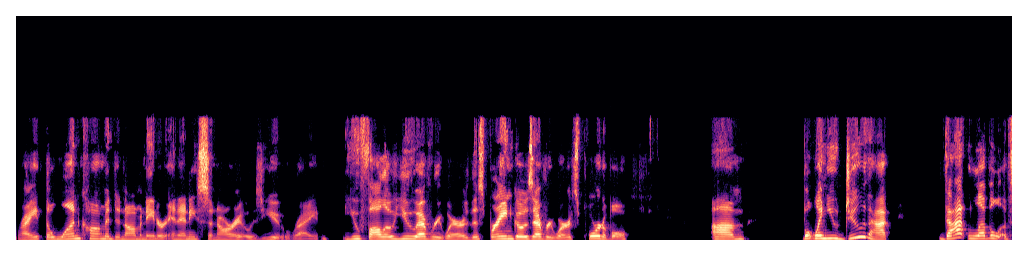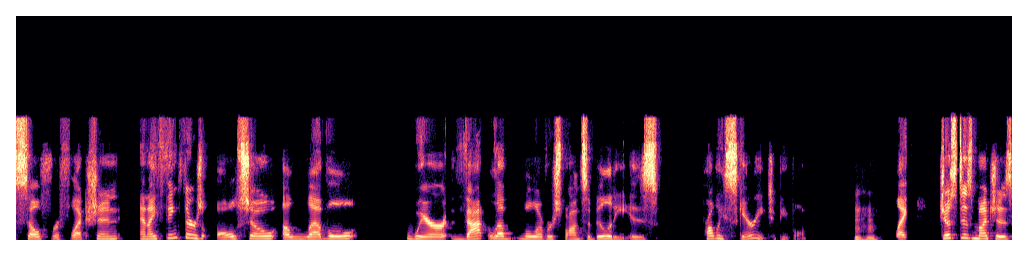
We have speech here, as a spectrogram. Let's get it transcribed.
right? The one common denominator in any scenario is you, right? You follow you everywhere. This brain goes everywhere. It's portable. Um but when you do that, that level of self-reflection and I think there's also a level where that level of responsibility is probably scary to people. Mm-hmm. Like, just as much as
